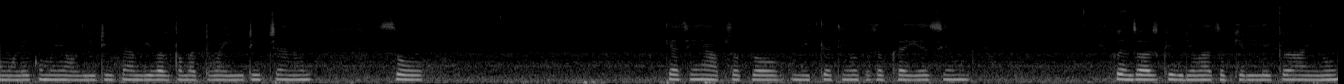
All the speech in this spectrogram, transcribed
वालेकुम my all YouTube family, welcome back to my YouTube channel. So, कैसे हैं आप सब लोग? उम्मीद करती हूँ कि सब खैरियत से होंगे। फ्रेंड्स, आज की वीडियो में सबके लिए लेकर आई हूँ।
